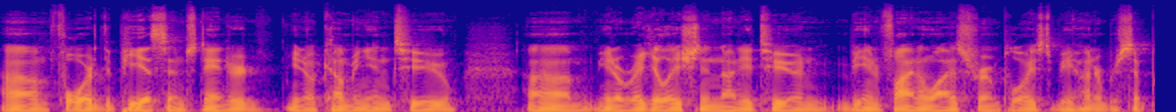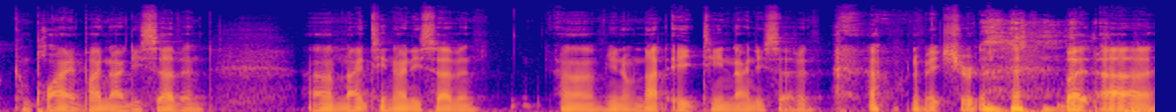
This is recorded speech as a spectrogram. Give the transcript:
um, for the PSM standard, you know, coming into, um, you know, regulation in 92 and being finalized for employees to be 100% compliant by 97, 1997, um, um, you know, not 1897. I want to make sure. but, uh,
